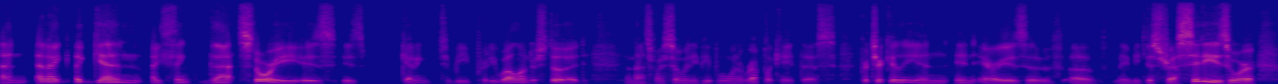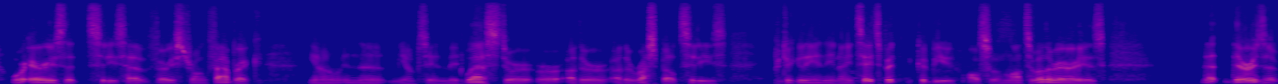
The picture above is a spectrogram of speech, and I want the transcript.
and and I again I think that story is is getting to be pretty well understood, and that's why so many people want to replicate this, particularly in in areas of of maybe distressed cities or or areas that cities have very strong fabric, you know, in the you know say the Midwest or or other other Rust Belt cities, particularly in the United States, but it could be also in lots of other areas. That there is a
